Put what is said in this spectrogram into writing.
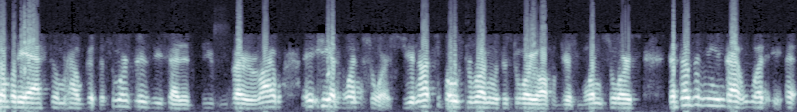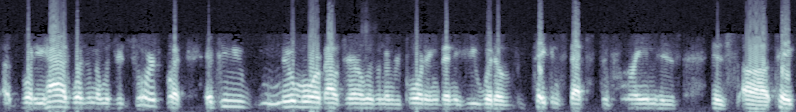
somebody asked him how good the source is. He said it's very reliable. He had one source. You're not supposed to run with the story off of just one source. That doesn't mean that what uh, what he had wasn't a legit source, but if he knew more about journalism and reporting, then he would have taken steps to frame his his uh, take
